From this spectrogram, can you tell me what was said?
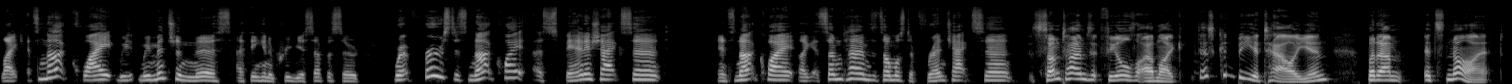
like it's not quite we, we mentioned this i think in a previous episode where at first it's not quite a spanish accent and it's not quite like sometimes it's almost a french accent Sometimes it feels I'm like this could be Italian, but I'm it's not.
